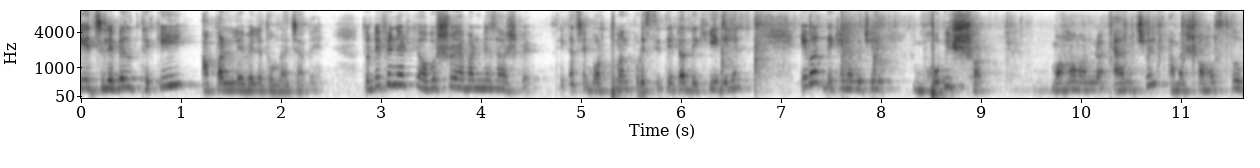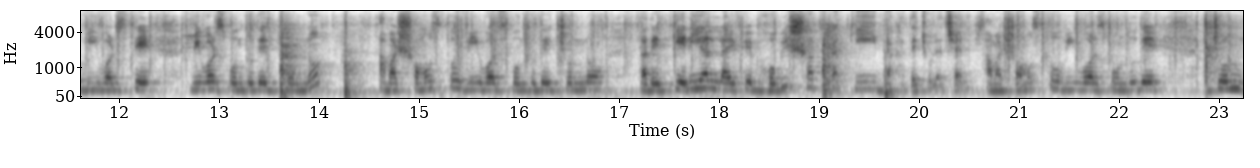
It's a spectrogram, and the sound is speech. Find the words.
পেজ লেভেল থেকেই আপার লেভেলে তোমরা যাবে। তো ডেফিনেটলি অবশ্যই অ্যাবান্ডেন্স আসবে, ঠিক আছে? বর্তমান পরিস্থিতি এটা দেখিয়ে দিলেন। এবার দেখে নেব যে ভবিষ্যৎ, মহামান্য অ্যাঞ্চেল আমার সমস্ত ভিউয়ার্সদের ভিউয়ার্স বন্ধুদের জন্য আমার সমস্ত ভিউয়ার্স বন্ধুদের জন্য তাদের কেরিয়ার লাইফে ভবিষ্যৎটা কী দেখাতে চলেছেন? আমার সমস্ত ভিউয়ার্স বন্ধুদের জন্য,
